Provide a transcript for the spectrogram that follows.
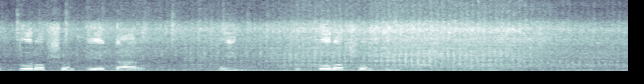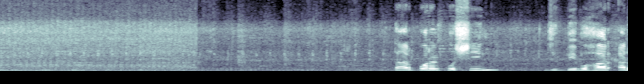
উত্তর অপশন এ ডার উইন উত্তর অপশন ই। তারপরের কোশ্চিন যে ব্যবহার আর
